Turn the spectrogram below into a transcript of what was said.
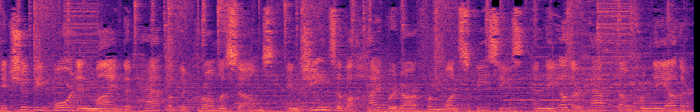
It should be borne in mind that half of the chromosomes and genes of a hybrid are from one species and the other half come from the other.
